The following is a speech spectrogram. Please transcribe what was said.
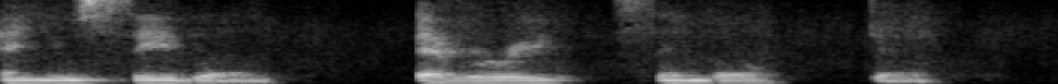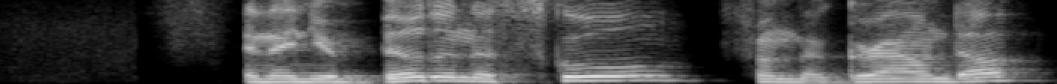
and you see them every single day. And then you're building a school from the ground up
